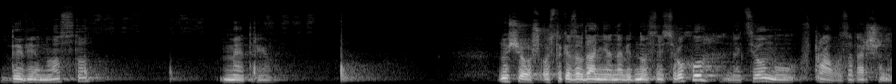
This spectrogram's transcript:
90 метрів. Ну що ж, ось таке завдання на відносність руху. На цьому вправу завершено.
